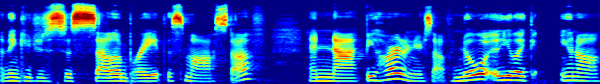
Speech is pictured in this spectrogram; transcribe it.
I think you just to celebrate the small stuff and not be hard on yourself. No, you like, you know,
